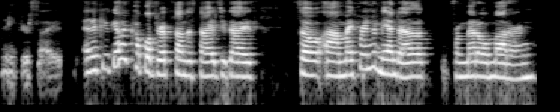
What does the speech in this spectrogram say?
Clean up your sides. And if you get a couple drips on the sides, you guys, so um, my friend Amanda from Metal Modern,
